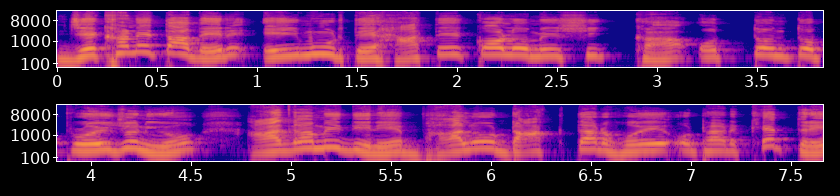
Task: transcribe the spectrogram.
যেখানে তাদের এই মুহূর্তে হাতে কলমে শিক্ষা অত্যন্ত প্রয়োজনীয়। আগামী দিনে ভালো ডাক্তার হয়ে ওঠার ক্ষেত্রে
